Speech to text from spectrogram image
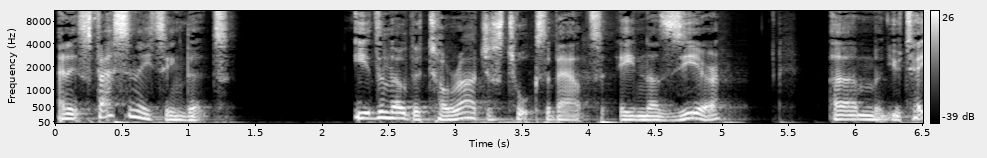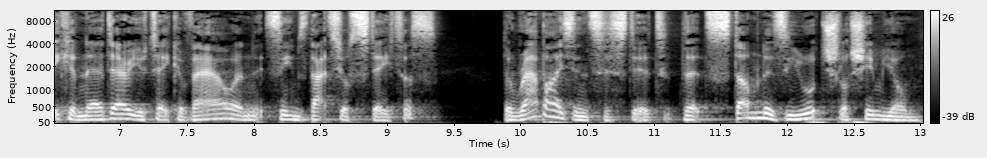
And it's fascinating that even though the Torah just talks about a Nazir, um, you take a neder, you take a vow, and it seems that's your status. The rabbis insisted that stam nezirut shloshim yom,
